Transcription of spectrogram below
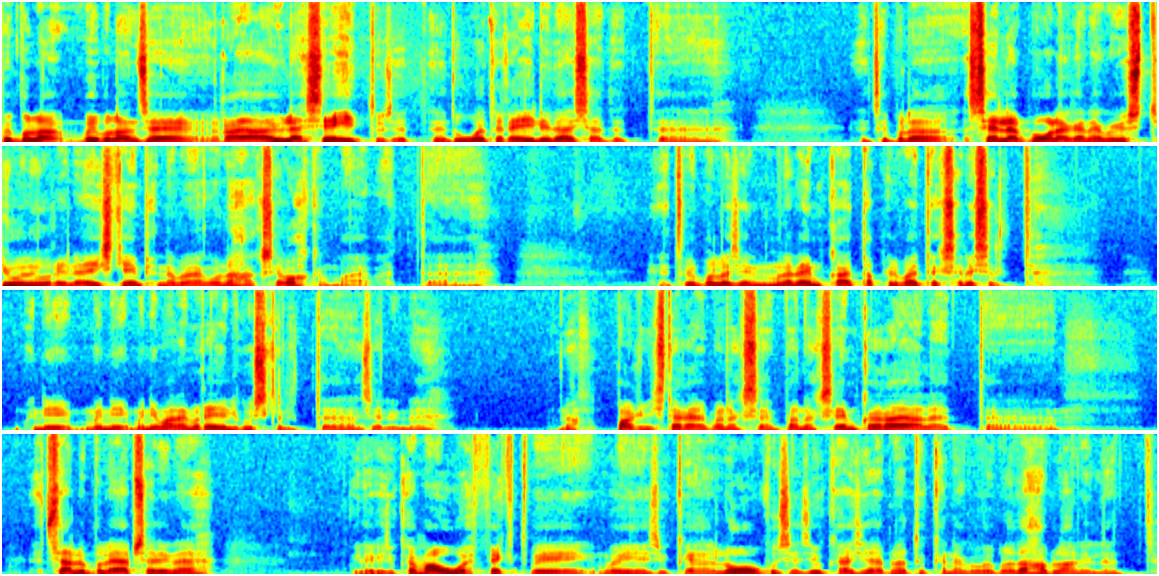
võib-olla, võib-olla on see raja ülesehitus, et need uued reilid, asjad, et et võib-olla selle poolega nagu just Jutuuril ja X-Gamesil nagu, nagu nähakse rohkem vaeva, et et võib-olla siin mõnel MK-etapil võetakse lihtsalt mõni, mõni, mõni vanem reil kuskilt selline noh, pargist ära ja pannakse, pannakse MK rajale, et et seal võib-olla jääb selline kuidagi niisugune vau-efekt või, või niisugune loovus ja niisugune asi jääb natuke nagu võib-olla tahaplaanile, et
